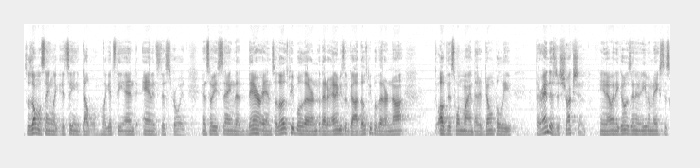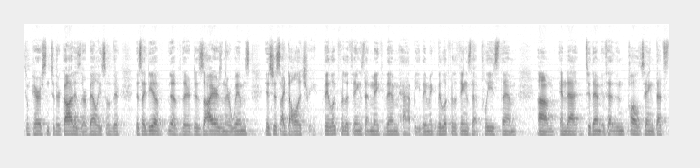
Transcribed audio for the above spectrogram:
So it's almost saying like it's saying double, like it's the end and it's destroyed. And so he's saying that their end, so those people that are, that are enemies of God, those people that are not of this one mind, that don't believe, their end is destruction. You know, and he goes in and even makes this comparison to their God is their belly. So this idea of, of their desires and their whims is just idolatry. They look for the things that make them happy. They, make, they look for the things that please them. Um, and that to them, and Paul's saying that's,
